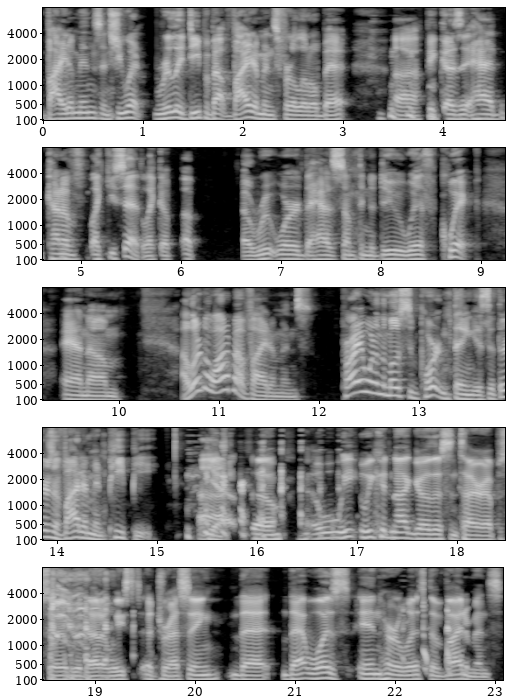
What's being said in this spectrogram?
vitamins, and she went really deep about vitamins for a little bit uh, because it had kind of like you said, like a, a a root word that has something to do with quick. And um, I learned a lot about vitamins. Probably one of the most important thing is that there's a vitamin PP. Uh, yeah. So uh, we we could not go this entire episode without at least addressing that that was in her list of vitamins,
